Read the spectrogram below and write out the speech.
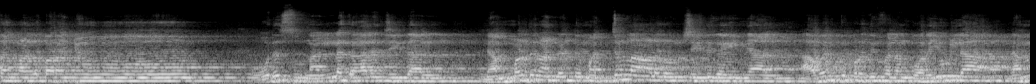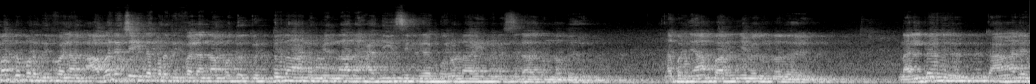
തങ്ങൾ പറഞ്ഞു ഒരു നല്ല കാലം ചെയ്താൽ നമ്മളത് കണ്ടിട്ട് മറ്റുള്ള ആളുകളും ചെയ്തു കഴിഞ്ഞാൽ അവർക്ക് പ്രതിഫലം കുറയൂല. നമുക്ക് പ്രതിഫലം അവർ ചെയ്ത പ്രതിഫലം നമുക്ക് കിട്ടുതാനും എന്നാണ് ഹദീസിന്റെ പൊരുളായി മനസ്സിലാകുന്നത്. അപ്പൊ ഞാൻ പറഞ്ഞു വരുന്നത് നല്ലൊരു കാലം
